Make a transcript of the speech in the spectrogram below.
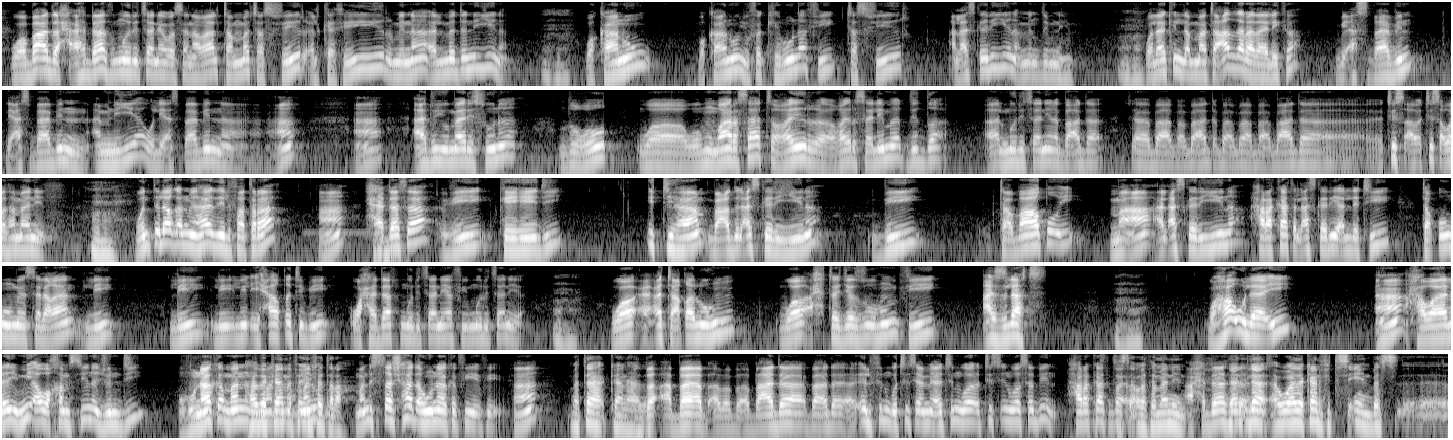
وبعد أحداث موريتانيا والسنغال تم تسفير الكثير من المدنيين. وكانوا وكانوا يفكرون في تسفير العسكريين من ضمنهم. ولكن لما تعذر ذلك بأسباب لأسباب أمنية ولأسباب آه، ها ها عادوا يمارسون ضغوط وممارسات غير غير سليمة ضد الموريتانيين بعد بعد بعد بعد, بعد 89 مهم. وانطلاقا من هذه الفترة ها حدث في كيهيدي اتهام بعض العسكريين بتباطؤ مع العسكريين حركات العسكرية التي تقوم من سلغان ل ل- ل- للإحاطة بوحدات موريتانيا في موريتانيا. وأعتقلوهم وأحتجزوهم في عزلات. وهؤلاء ها حوالي 150 جندي وهناك من هذا كان في من- فترة؟ من استشهد هناك في في ها متى كان هذا؟ بعد بعد 1979 حركات ب- 89 أحداث يعني لا هو هذا كان في 90 بس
